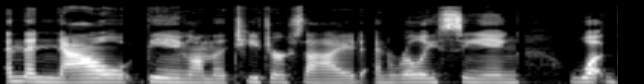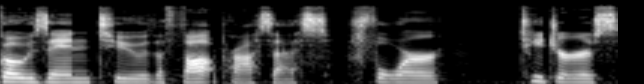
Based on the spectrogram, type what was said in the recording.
and then now being on the teacher side and really seeing what goes into the thought process for teachers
